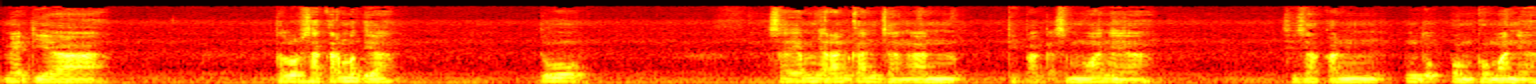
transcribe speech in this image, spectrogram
media telur sakarmet ya itu saya menyarankan jangan dipakai semuanya ya. Sisakan untuk bom-boman ya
